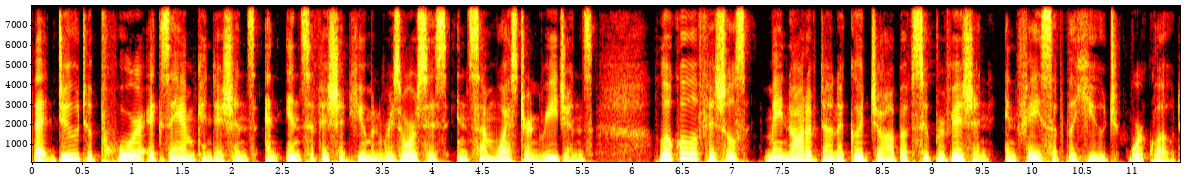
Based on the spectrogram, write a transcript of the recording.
that due to poor exam conditions and insufficient human resources in some Western regions, local officials may not have done a good job of supervision in face of the huge workload.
